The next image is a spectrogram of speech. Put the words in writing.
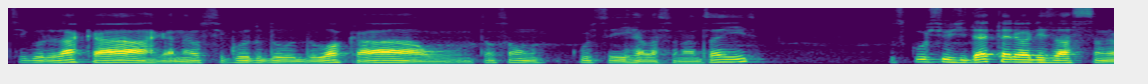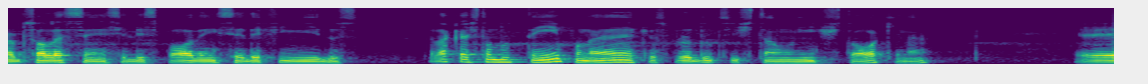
seguro da carga, né? O seguro do, do local. Então são custos relacionados a isso. Os custos de deteriorização e obsolescência, eles podem ser definidos pela questão do tempo, né? Que os produtos estão em estoque, né? É,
